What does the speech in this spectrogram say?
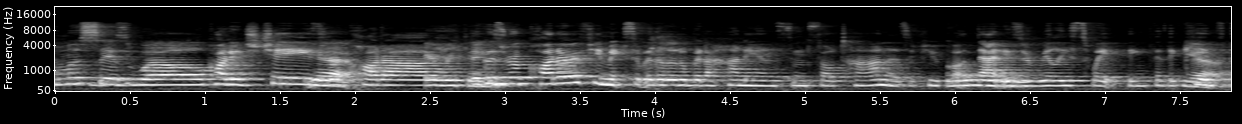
hummus as well. Cottage cheese, Yeah, ricotta, everything. because ricotta, if you mix it with a little bit of honey and some sultanas, if you've got that, Ooh. is a really sweet thing for the Yeah, kids.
